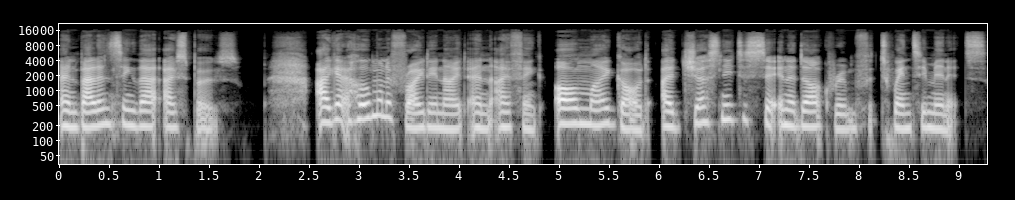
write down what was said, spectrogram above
and balancing that, I suppose. I get home on a Friday night and I think, oh my God, I just need to sit in a dark room for 20 minutes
